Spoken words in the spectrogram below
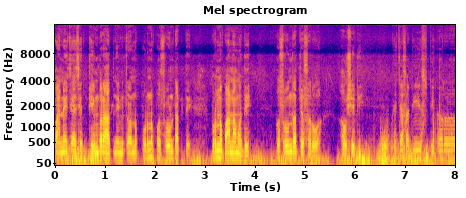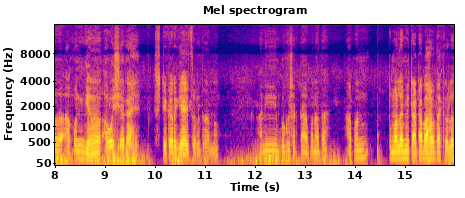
पाण्याचे असे थेंब राहत नाही मित्रांनो पूर्ण पसरवून टाकते पूर्ण पानामध्ये पसरवून जाते सर्व औषधी. त्याच्यासाठी स्टिकर आपण घेणं आवश्यक आहे स्टिकर घ्यायचं मित्रांनो. आणि बघू शकता आपण आता आपण तुम्हाला मी टाटा बहार दाखवलं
